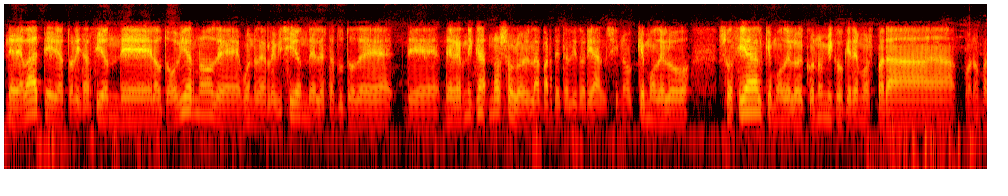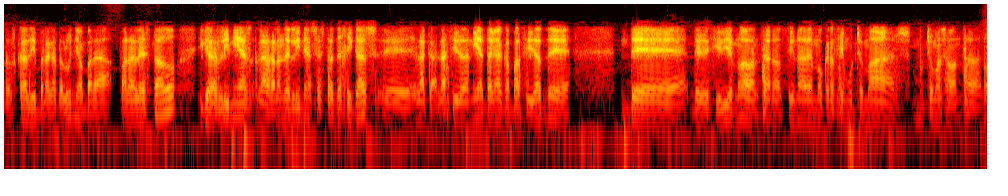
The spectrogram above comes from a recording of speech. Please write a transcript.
de debate, de actualización del autogobierno, de bueno, de revisión del estatuto de, de, Guernica, no solo es la parte territorial, sino qué modelo social, qué modelo económico queremos para bueno, para Euskadi, para Cataluña, para para el Estado y que las líneas, las grandes líneas estratégicas, eh, la, la ciudadanía tenga capacidad de de, decidir, ¿no? Avanzar hacia una democracia mucho más, mucho más avanzada, ¿no?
